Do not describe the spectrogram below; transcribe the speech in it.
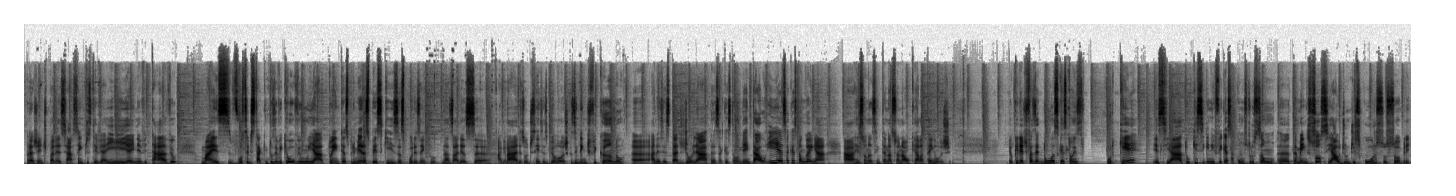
para a gente parece, ah, sempre esteve aí, é inevitável, mas você destaca inclusive que houve um hiato entre as primeiras pesquisas, por exemplo, nas áreas uh, agrárias ou de ciências biológicas, identificando uh, a necessidade de olhar para essa questão ambiental e essa questão ganhar a ressonância internacional que ela tem hoje. Eu queria te fazer duas questões. Por que esse ato? O que significa essa construção uh, também social de um discurso sobre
